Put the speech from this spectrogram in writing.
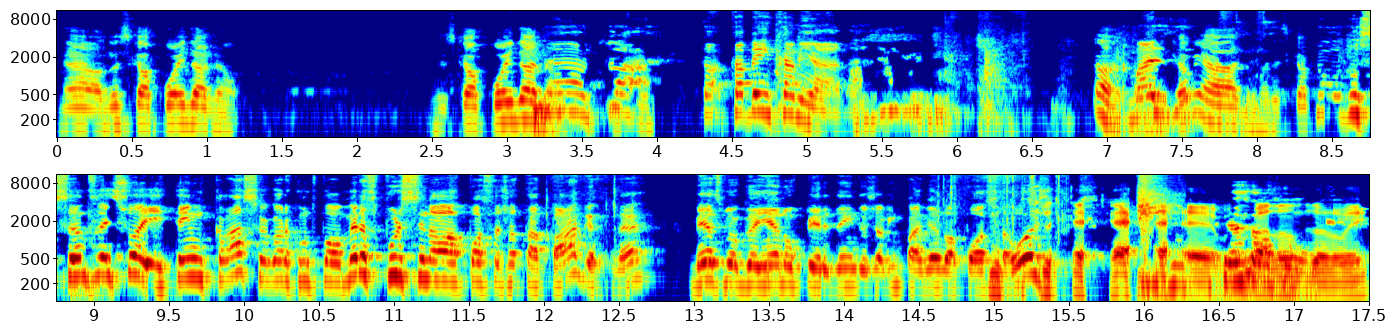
Não, não escapou ainda não. Não escapou ainda não. Não, tá, tá, tá bem encaminhada. Não, tá Mas- bem caminhado, mas escapou. Do, do Santos é isso aí. Tem um clássico agora contra o Palmeiras, por sinal a aposta já tá paga, né? Mesmo eu ganhando ou perdendo, eu já vim pagando a aposta hoje. É, muito malandrão, hein?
